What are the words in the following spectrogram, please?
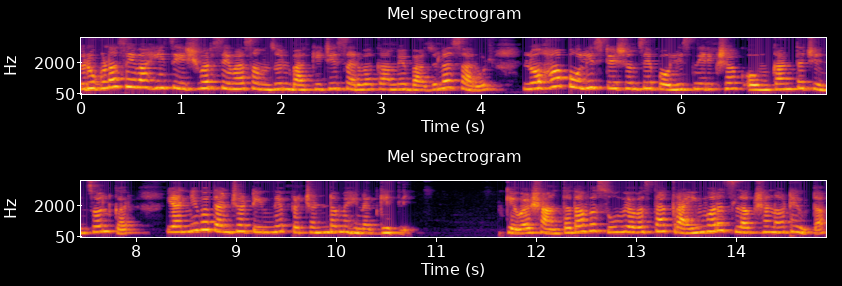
रुग्णसेवा हीच ईश्वर सेवा समजून बाकीची सर्व कामे बाजूला सारून लोहा पोलीस स्टेशनचे पोलीस निरीक्षक ओमकांत चिंचोलकर यांनी व त्यांच्या टीमने प्रचंड मेहनत घेतली. केवळ शांतता व सुव्यवस्था क्राईमवरच लक्ष न ठेवता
